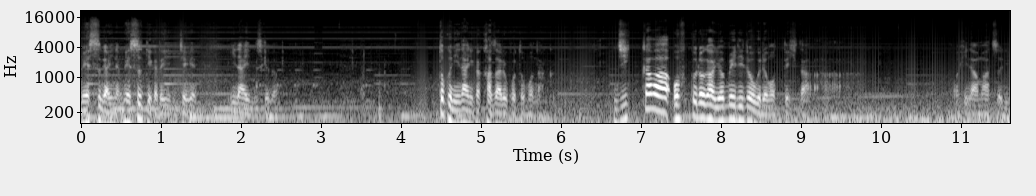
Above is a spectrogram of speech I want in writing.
メスがいない。メスって言い方言っちゃいけないいないんですけど。特に何か飾ることもなく。実家はおふくろが嫁入り道具で持ってきたおひな祭り。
